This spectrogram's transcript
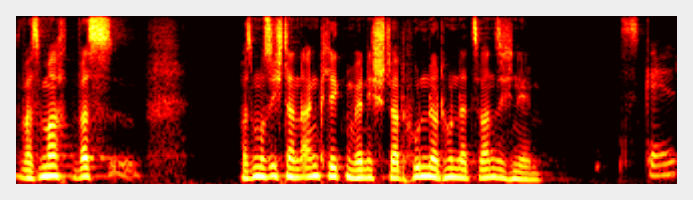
was macht, was, was muss ich dann anklicken, wenn ich statt 100 120 nehme? Geld.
